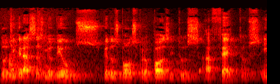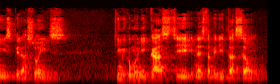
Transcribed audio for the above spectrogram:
Dou-te graças, meu Deus, pelos bons propósitos, afetos e inspirações que me comunicaste nesta meditação.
